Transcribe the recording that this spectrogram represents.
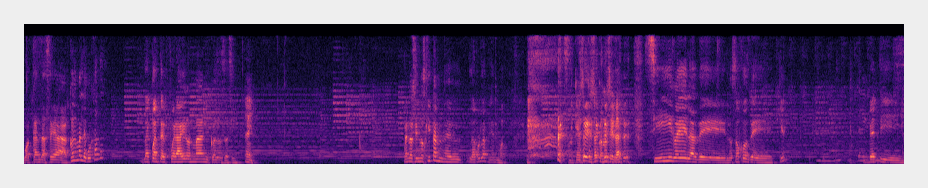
Wakanda sea, ¿cómo es mal de Wakanda? Black Panther fuera Iron Man y cosas así. Hey, Bueno, si nos quitan el- la rola, pues ya ni modo. porque eso conocida. Sí, güey, la de los ojos de ¿quién? Betty-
